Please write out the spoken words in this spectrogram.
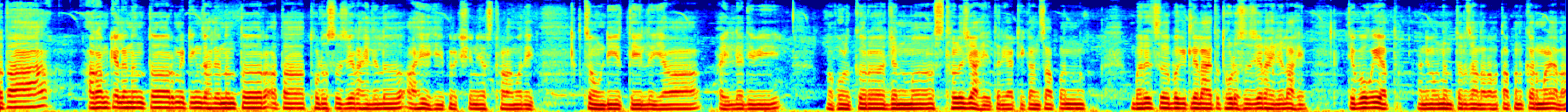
आता आराम केल्यानंतर मीटिंग झाल्यानंतर आता थोडंसं जे राहिलेलं आहे हे प्रेक्षणीय स्थळामध्ये चौंडी येथील या अहिल्यादेवी होळकर जन्मस्थळ जे आहे तर या ठिकाणचं आपण बरेच बघितलेलं आहे. तर थोडंसं जे राहिलेलं आहे ते बघूयात. आणि मग नंतर जाणार आहोत आपण करमळ्याला.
